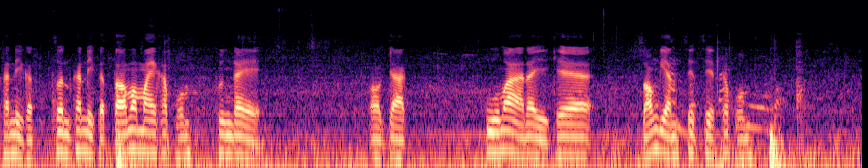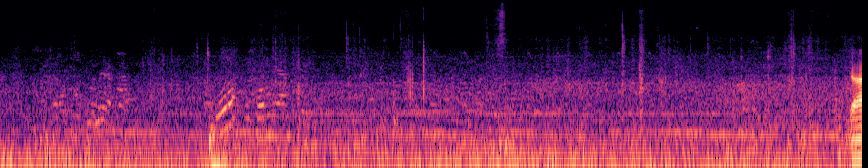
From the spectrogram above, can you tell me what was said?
คันนี้กับส่วนคันนี้กับต่อมาใหม่ครับผมเพิ่งได้ ออกจากปูมาได้แค่สองเดือนเสร็จๆครับผมจะ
